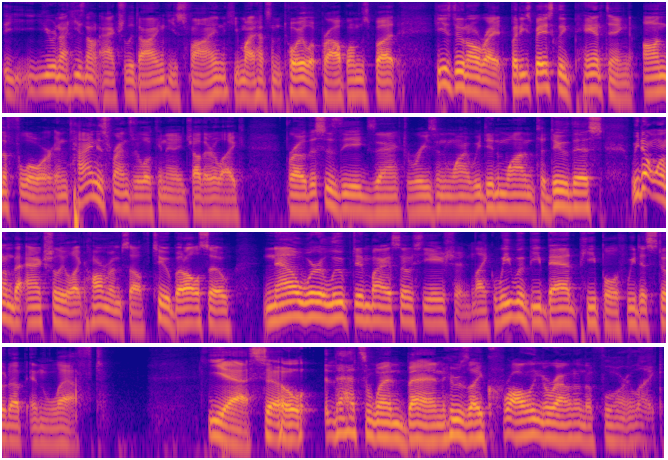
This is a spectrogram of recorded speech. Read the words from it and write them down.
You're not, he's not actually dying. He's fine. He might have some toilet problems, but he's doing all right. But he's basically panting on the floor, and Ty and his friends are looking at each other like, bro, this is the exact reason why we didn't want him to do this. We don't want him to actually like harm himself too, but also now we're looped in by association. Like we would be bad people if we just stood up and left. Yeah, so that's when Ben, who's like crawling around on the floor, like,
